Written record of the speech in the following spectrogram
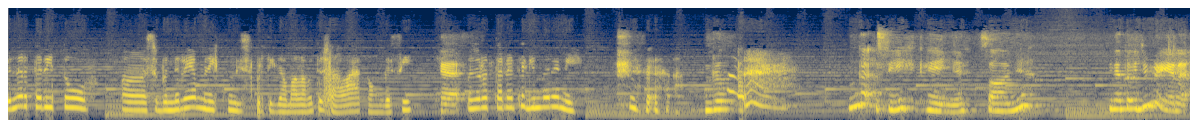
Benar tadi tuh. Eh, Sebenarnya menikung di sepertiga malam itu salah atau enggak sih? Ya. Menurut kalian itu gimana nih? menurut enggak sih kayaknya soalnya nggak tahu juga ya nak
